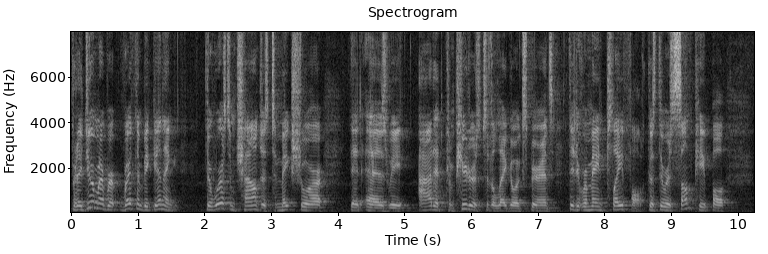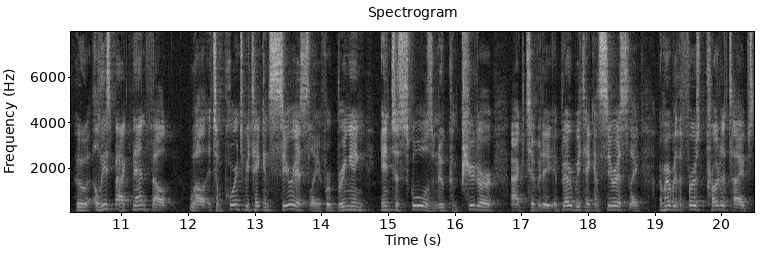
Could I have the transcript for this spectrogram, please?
But I do remember right from the beginning, there were some challenges to make sure that as we added computers to the Lego experience, that it remained playful. Because there were some people who, at least back then, felt, well, it's important to be taken seriously. If we're bringing into schools a new computer activity, it better be taken seriously. I remember the first prototypes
